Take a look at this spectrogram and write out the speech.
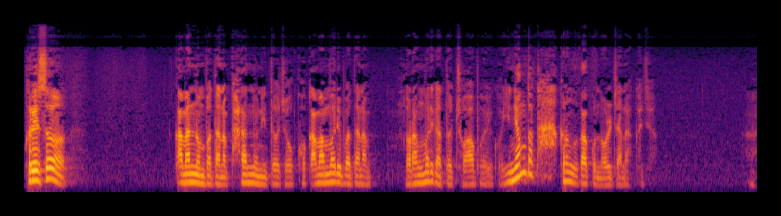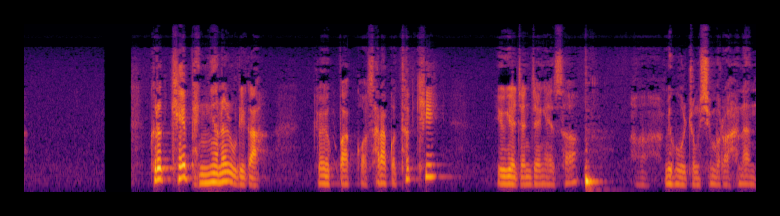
그래서 까만 눈보다는 파란 눈이 더 좋고 까만 머리보다는 노랑 머리가 더 좋아 보이고 인형도 다 그런 것 갖고 놀잖아, 그죠? 그렇게 100년을 우리가 교육받고 살았고 특히 6.25 전쟁에서 어, 미국을 중심으로 하는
